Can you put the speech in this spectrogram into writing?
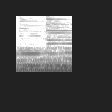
Bye.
